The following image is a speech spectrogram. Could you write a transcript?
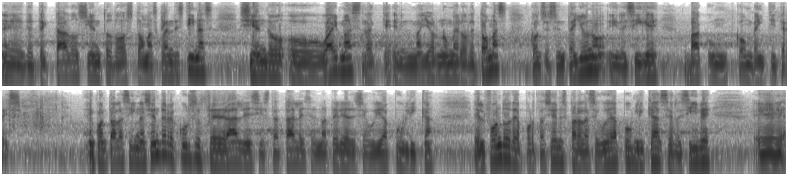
eh, detectado 102 tomas clandestinas, siendo oh, Guaymas la que, el mayor número de tomas, con 61, y le sigue Vacum con 23. En cuanto a la asignación de recursos federales y estatales en materia de seguridad pública, el Fondo de Aportaciones para la Seguridad Pública se recibe eh,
